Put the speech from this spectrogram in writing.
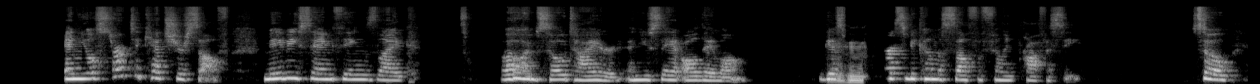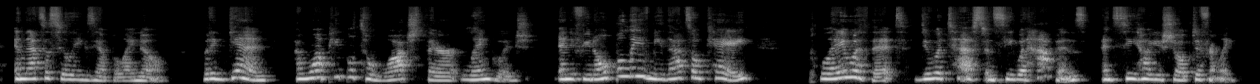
And you'll start to catch yourself maybe saying things like, Oh, I'm so tired. And you say it all day long. Guess mhm. starts to become a self-fulfilling prophecy. So, and that's a silly example, I know. But again, I want people to watch their language. And if you don't believe me, that's okay. Play with it, do a test and see what happens and see how you show up differently.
